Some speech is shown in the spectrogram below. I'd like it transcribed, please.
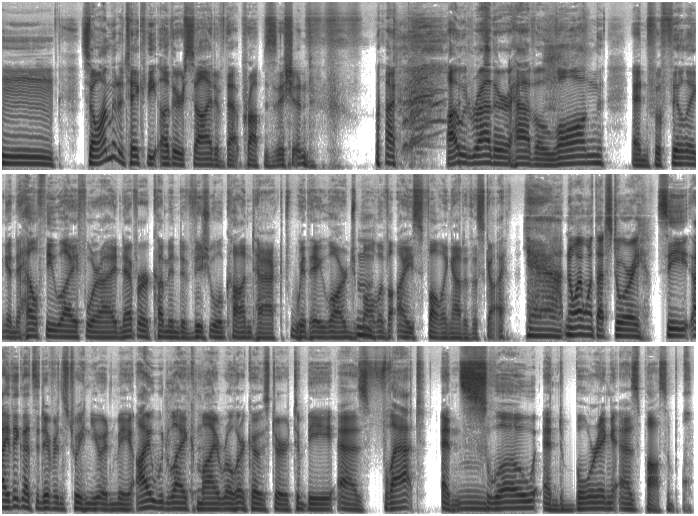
Mm, so I'm going to take the other side of that proposition. I, I would rather have a long and fulfilling and healthy life where I never come into visual contact with a large Mm. ball of ice falling out of the sky. Yeah, no, I want that story. See, I think that's the difference between you and me. I would like my roller coaster to be as flat and Mm. slow and boring as possible.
